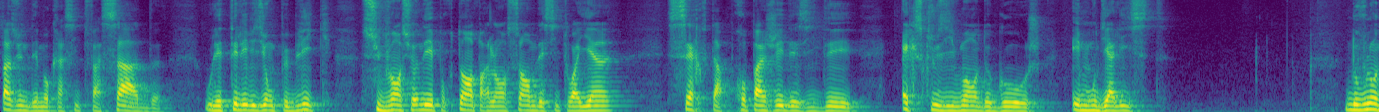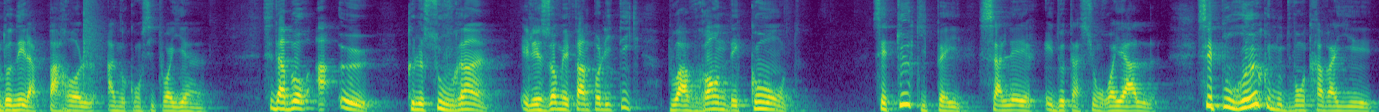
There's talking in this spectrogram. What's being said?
Pas une démocratie de façade, où les télévisions publiques, subventionnées pourtant par l'ensemble des citoyens, servent à propager des idées exclusivement de gauche et mondialistes. Nous voulons donner la parole à nos concitoyens. C'est d'abord à eux que le souverain et les hommes et femmes politiques doivent rendre des comptes. C'est eux qui payent salaires et dotations royales. C'est pour eux que nous devons travailler,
